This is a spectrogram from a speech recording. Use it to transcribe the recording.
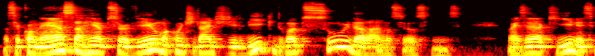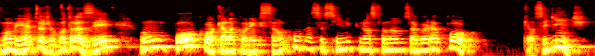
você começa a reabsorver uma quantidade de líquido absurda lá nos seus rins. Mas aqui, nesse momento, eu já vou trazer um pouco aquela conexão com o raciocínio que nós falamos agora há pouco, que é o seguinte:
